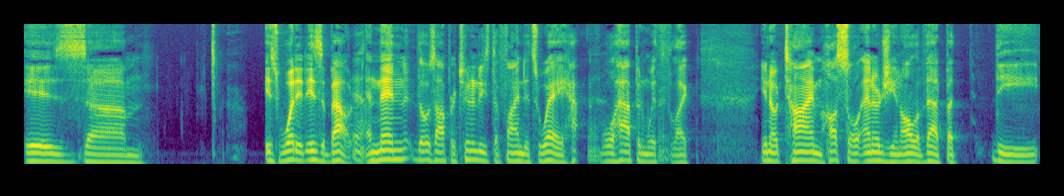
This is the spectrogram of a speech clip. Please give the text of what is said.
is, um, is what it is about. And then those opportunities to find its way ha- will happen with like, you know, time, hustle, energy, and all of that. But the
